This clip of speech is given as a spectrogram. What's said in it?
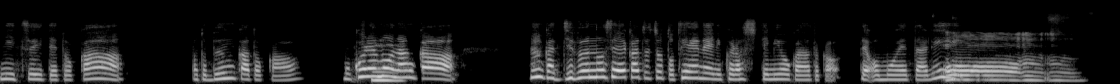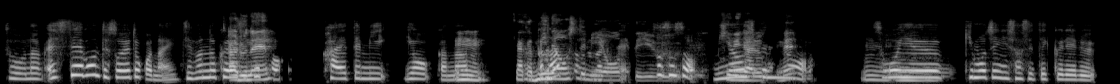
についてとか、あと文化とか、もうこれもなんか、なんか自分の生活ちょっと丁寧に暮らしてみようかなとかって思えたり、うんうん。そう、なんかエッセイ本ってそういうとこない？自分の暮らしあるねちょっと変えてみようかな。うん。なんか見直してみようっていう。そうそうそう、見直してみよう。うんそういう気持ちにさせてくれる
